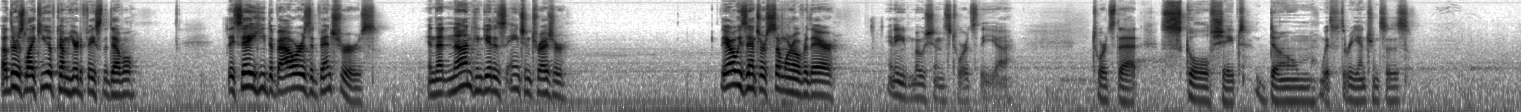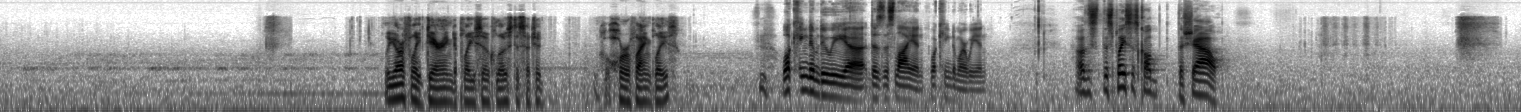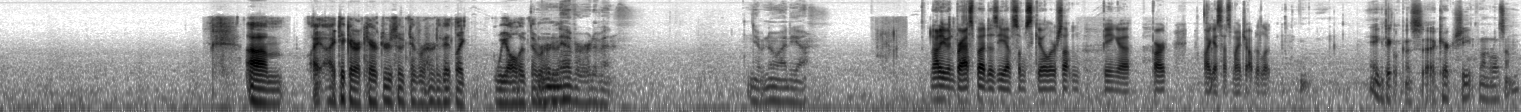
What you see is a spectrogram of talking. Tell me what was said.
Others like you have come here to face the devil. They say he devours adventurers, and that none can get his ancient treasure. They always enter somewhere over there. He motions towards the uh, towards that skull-shaped dome with three entrances. Well, you're fully daring to play so close to such a horrifying place. What kingdom do we? Uh, does this lie in? What kingdom are we in? Oh, this this place is called the Shao. Um, I, I take it our characters have never heard of it, like we all have never heard of it. Never heard of it. You have no idea. Not even Brassbud. Does he have some skill or something? Being a bard. Well, I guess that's my job to look. Yeah, you can take a look at this uh, character sheet if you want to roll something.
